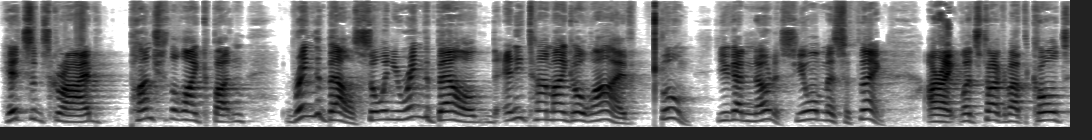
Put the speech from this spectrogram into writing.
Hit subscribe, punch the like button, ring the bell. So when you ring the bell, anytime I go live, boom, you got a notice. You won't miss a thing. All right, let's talk about the Colts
